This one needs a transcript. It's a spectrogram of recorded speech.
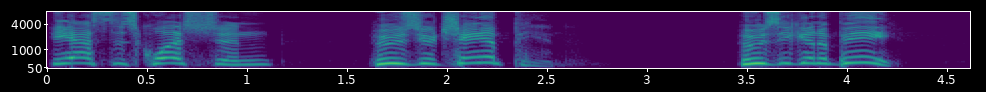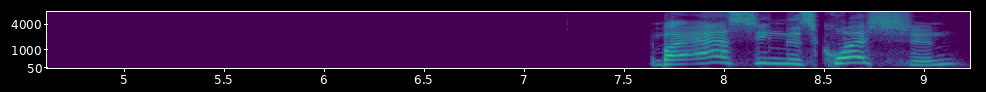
He asks this question Who's your champion? Who's he going to be? And by asking this question,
